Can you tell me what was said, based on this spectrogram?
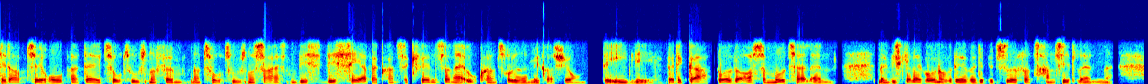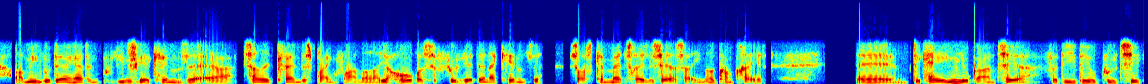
tæt op til Europa, der i 2015 og 2016. Vi, vi ser, hvad konsekvenserne af ukontrolleret migration, det egentlig, hvad det gør, både ved os som modtagerlande, men vi skal heller ikke undervurdere, hvad det betyder for transitlandene. Og min vurdering er, at den politiske erkendelse er taget et kvantespring fremad. Jeg håber selvfølgelig, at den erkendelse så også kan materialisere sig i noget konkret. Øh, det kan ingen jo garantere, fordi det er jo politik,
